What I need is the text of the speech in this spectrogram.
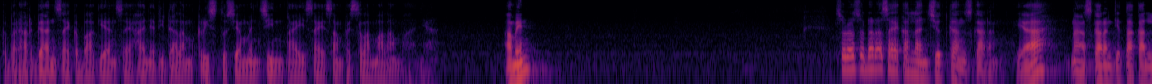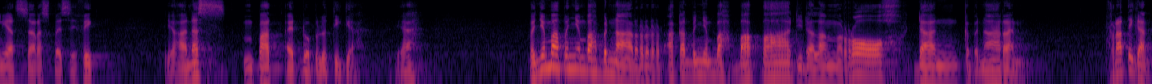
keberhargaan saya, kebahagiaan saya hanya di dalam Kristus yang mencintai saya sampai selama-lamanya. Amin. Saudara-saudara saya akan lanjutkan sekarang ya. Nah sekarang kita akan lihat secara spesifik Yohanes 4 ayat 23 ya. Penyembah-penyembah benar akan menyembah Bapa di dalam roh dan kebenaran. Perhatikan.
